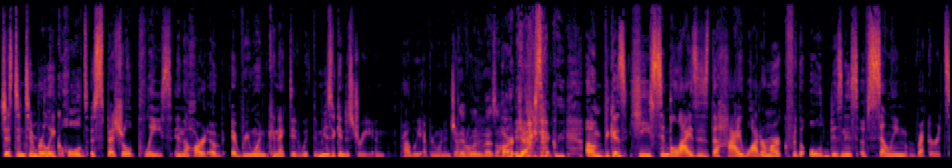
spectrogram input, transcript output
Justin Timberlake holds a special place in the heart of everyone connected with the music industry and probably everyone in general. Everyone who has a heart. Yeah, exactly. Um, because he symbolizes the high watermark for the old business of selling records.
